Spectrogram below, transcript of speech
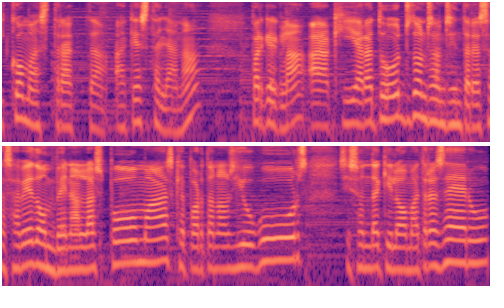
i com es tracta aquesta llana? Perquè, clar, aquí ara tots doncs, ens interessa saber d'on venen les pomes, què porten els iogurts, si són de quilòmetre zero...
